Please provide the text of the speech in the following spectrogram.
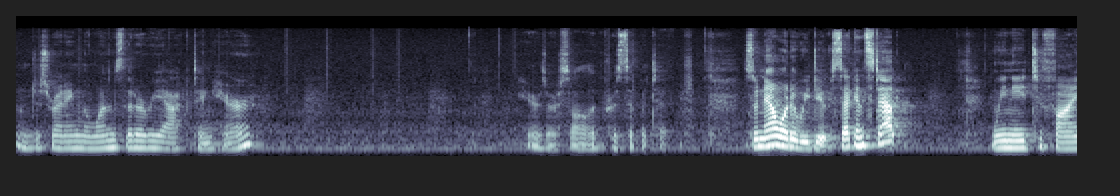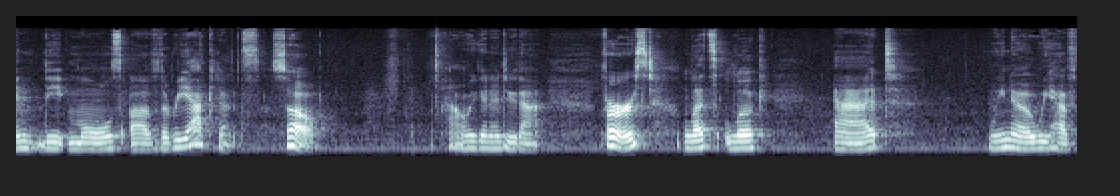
I'm just writing the ones that are reacting here. Here's our solid precipitate. So now what do we do? Second step, we need to find the moles of the reactants. So how are we going to do that? First, let's look at, we know we have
